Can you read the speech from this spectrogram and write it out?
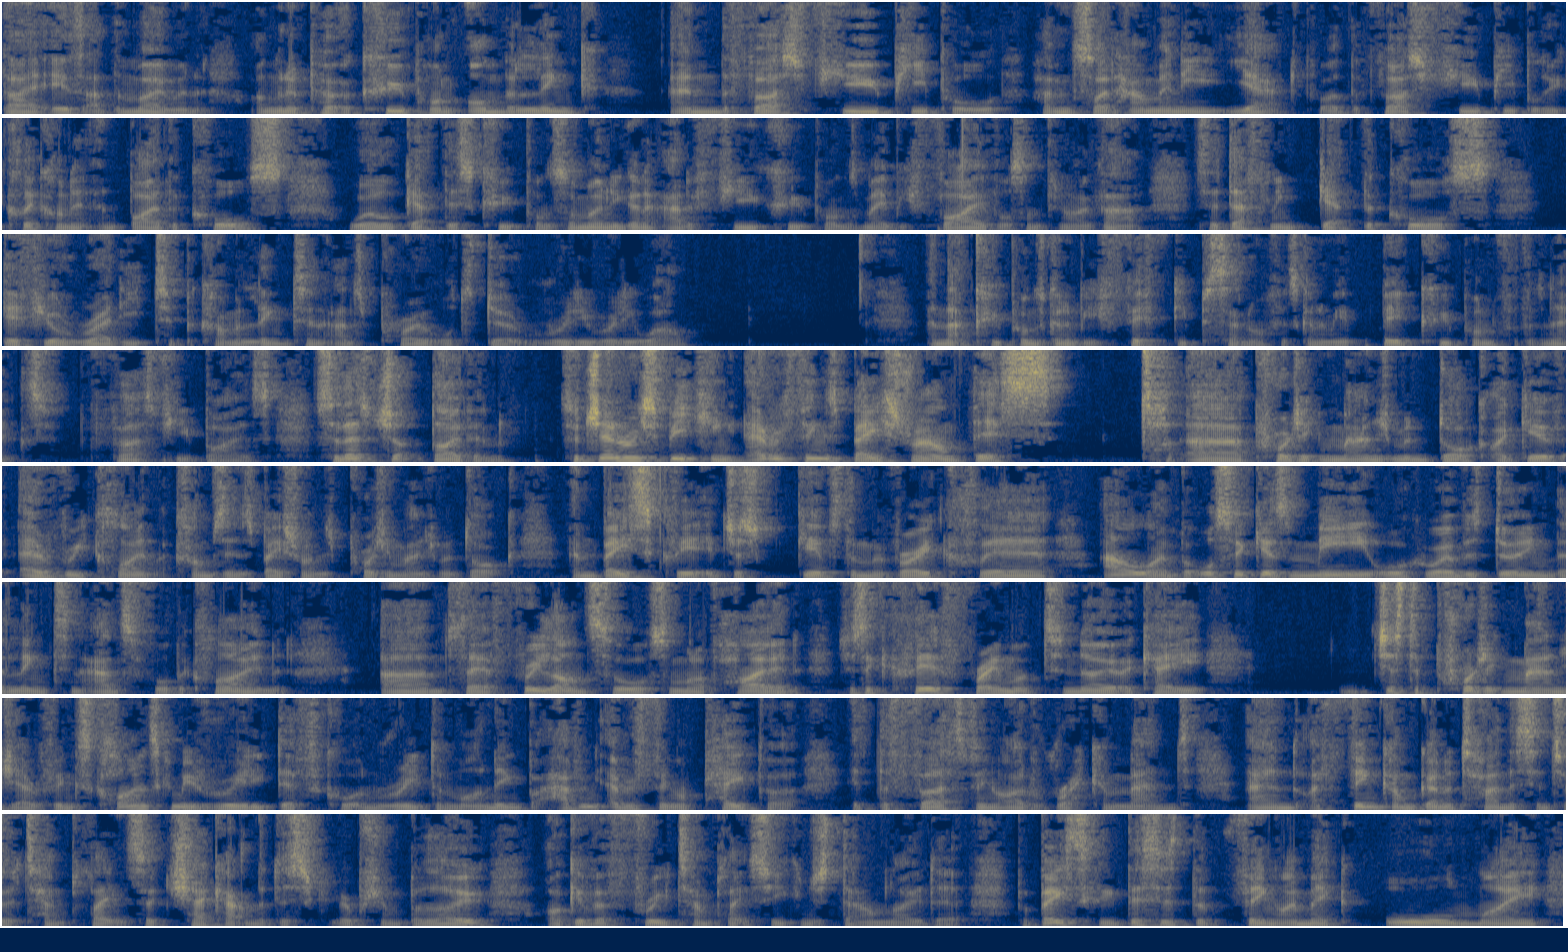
that it is at the moment. I'm going to put a coupon on the link and the first few people I haven't decided how many yet, but the first few people who click on it and buy the course will get this coupon. So I'm only going to add a few coupons, maybe five or something like that. So definitely get the course if you're ready to become a LinkedIn Ads Pro or to do it really, really well. And that coupon is going to be 50% off. It's going to be a big coupon for the next first few buyers. So let's just dive in. So generally speaking, everything's based around this uh, project management doc. I give every client that comes in is based around this project management doc, and basically it just gives them a very clear outline, but also gives me or whoever's doing the LinkedIn ads for the client, um, say a freelancer or someone I've hired, just a clear framework to know. Okay, just to project manage everything because clients can be really difficult and really demanding but having everything on paper is the first thing i'd recommend. And i think i'm going to turn this into a template so check out in the description below. I'll give a free template so you can just download it. But basically this is the thing i make all my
